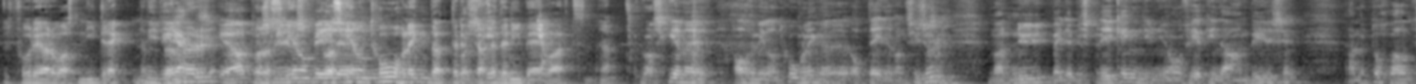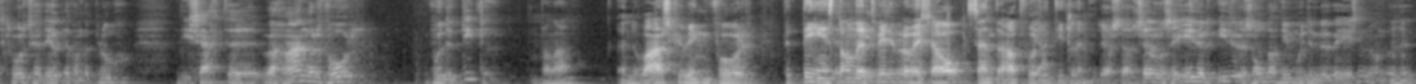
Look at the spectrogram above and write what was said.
Dus vorig jaar was het niet direct een niet direct, ja, het was, was, geen, het was geen ontgoocheling dat, er, dat geen, je er niet bij ja, waart. Ja. Het was geen uh, algemene ontgoocheling uh, op het einde van het seizoen. Mhm. Maar nu, bij de bespreking, die nu al 14 dagen bezig zijn, hebben we toch wel het grootste gedeelte van de ploeg die zegt, we gaan ervoor voor de titel. Voilà. Een waarschuwing voor de tegenstander tweede provinciaal centen had voor de titel. Hè? Dus dat zullen ze ieder, iedere zondag nu moeten bewijzen. Want mm -hmm.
